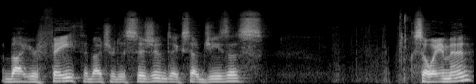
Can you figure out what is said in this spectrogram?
about your faith, about your decision to accept Jesus. So, amen.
